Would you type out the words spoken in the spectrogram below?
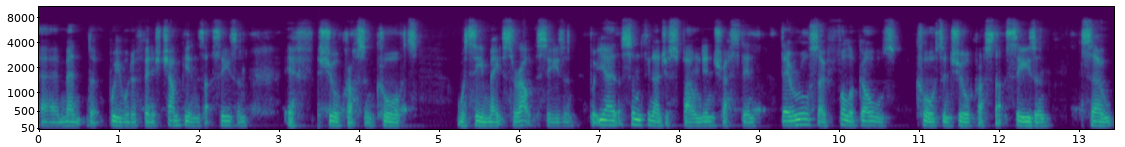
uh, meant that we would have finished champions that season if Shawcross and Court were teammates throughout the season. But yeah, that's something I just found interesting. They were also full of goals, Court and Shawcross that season. So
